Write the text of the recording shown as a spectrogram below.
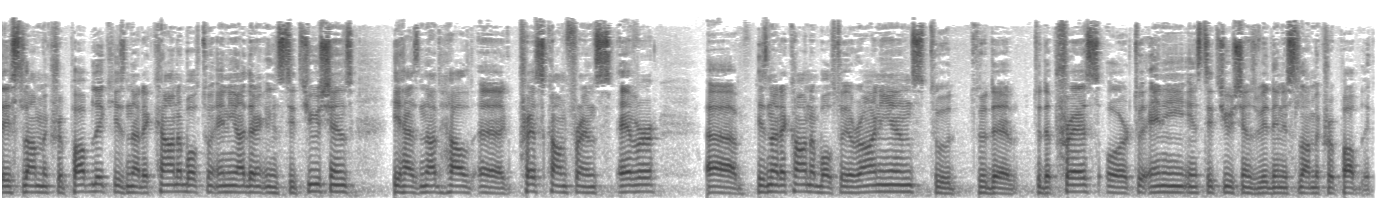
the Islamic Republic. He's not accountable to any other institutions. He has not held a press conference ever. Uh, he's not accountable to Iranians, to, to, the, to the press, or to any institutions within Islamic Republic.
